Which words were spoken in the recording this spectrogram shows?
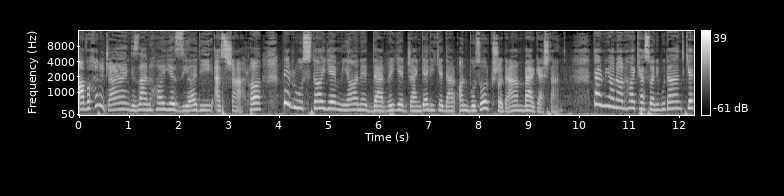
اواخر جنگ زنهای زیادی از شهرها به روستای میان دره جنگلی که در آن بزرگ شدم برگشتند. در میان آنها کسانی بودند که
